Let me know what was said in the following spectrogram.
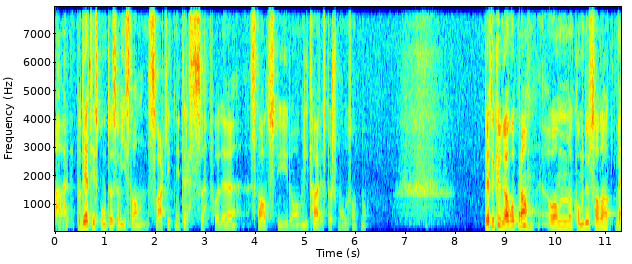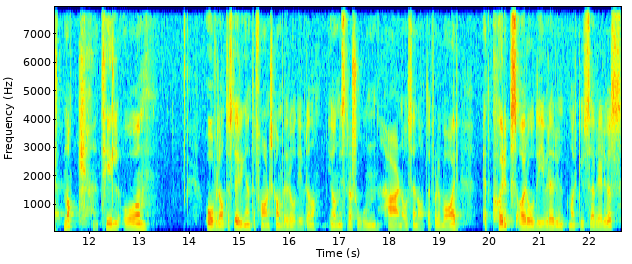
på det tidspunktet så viste han svært liten interesse for det statsstyr og militære spørsmål. og sånt noe. Dette kunne ha gått bra om Commodus hadde hatt vett nok til å overlate styringen til farens gamle rådgivere da, i administrasjonen, hæren og senatet. For det var et korps av rådgivere rundt Marcus Aurelius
